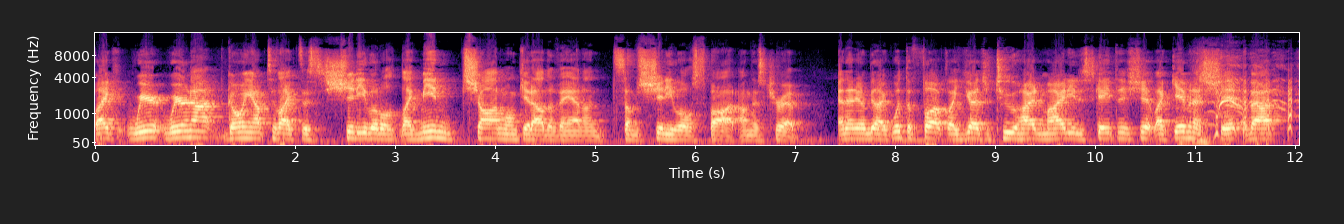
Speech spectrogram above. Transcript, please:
like we're we're not going up to like this shitty little like me and Sean won't get out of the van on some shitty little spot on this trip. And then he'll be like, "What the fuck? Like you guys are too high and mighty to skate this shit." Like giving a shit about.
